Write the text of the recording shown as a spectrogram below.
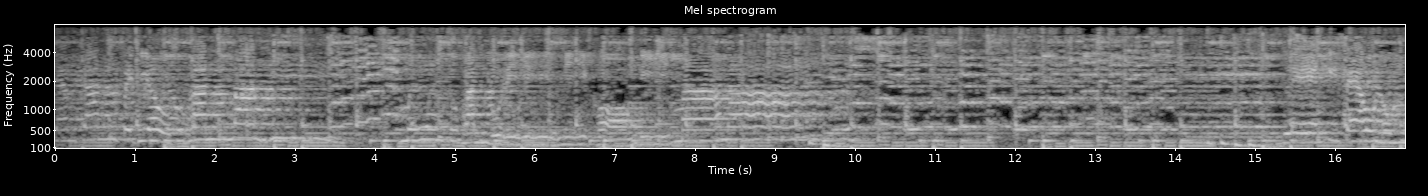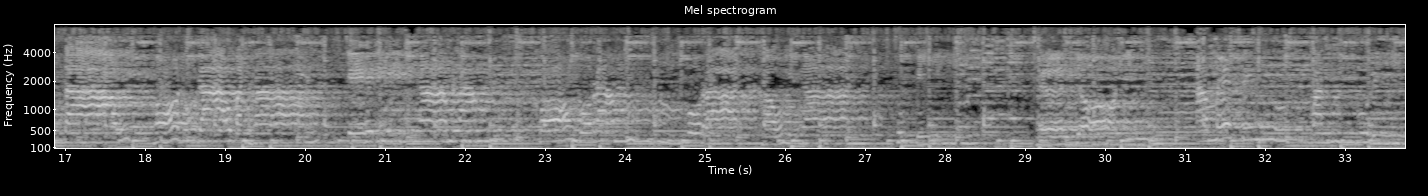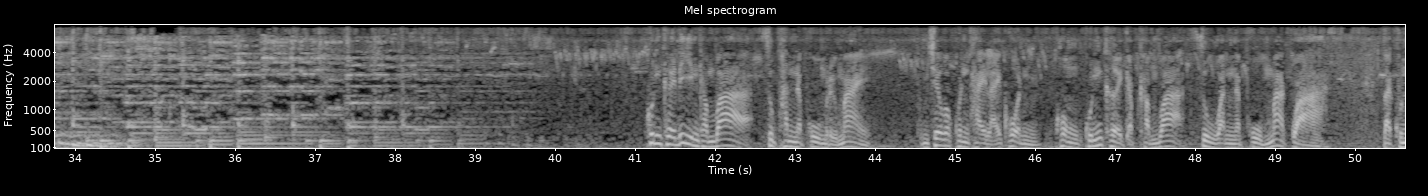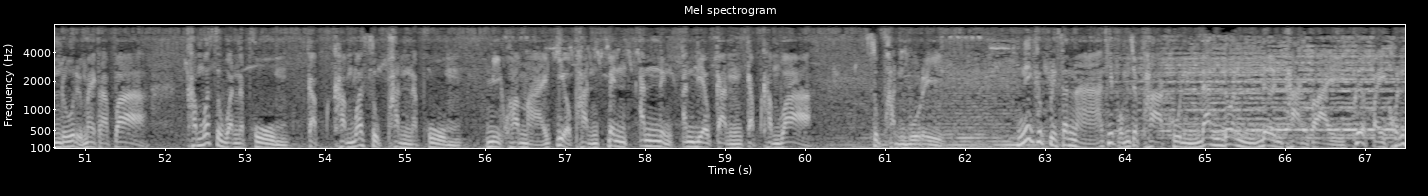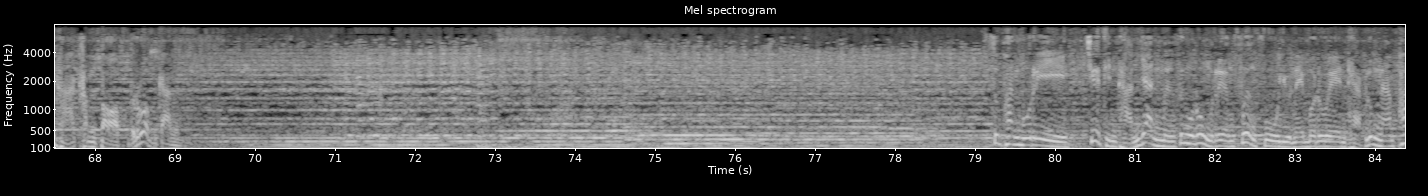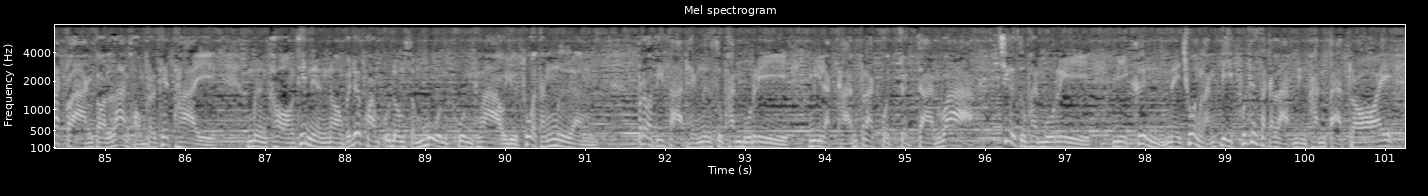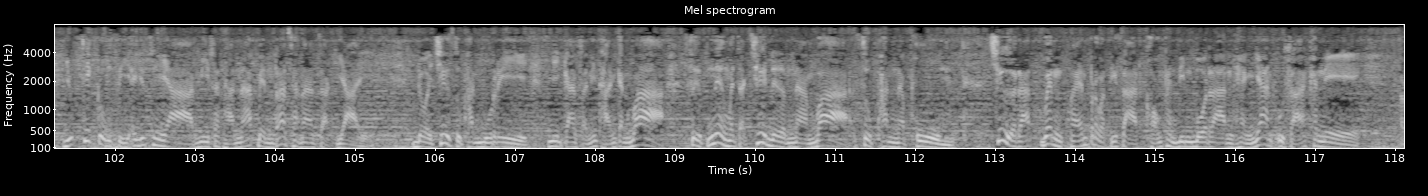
แจ่มจันไปเที่ยวสุพรรณบ้านพี่เมืองสุพรรณบุรีมีของ คุณเคยได้ยินคำว่าสุพรรณภูมิหรือไม่ ผมเชื่อว่าคนไทยหลายคน คงคุ้นเคยกับคำว่าสุวรรณภูมิมากกว่า แต่คุณรู้หรือไม่ครับว่าคำว่าสุวรรณภูมิ กับคำว่าสุพรรณภูมิ มีความหมายเกี่ยวพันเป็นอันหนึ่งอันเดียวกันกับคำว่า สุพรรณบุรี นี่คือปริศนาที่ผมจะพาคุณด้านด้นเดินทางไกล เพื่อไปค้นหาคำตอบร่วมกัน สุพรรณบุรี ชื่อถิ่นฐานย่านเมืองซึ่งรุ่งเรืองเฟื่องฟูอยู่ในบริเวณแถบลุ่มน้ำภาคกลางตอนล่างของประเทศไทย เมืองทองที่เนืองนองไปด้วยความอุดมสมบูรณ์พูนพลาวอยู่ทั่วทั้งเมือง ประวัติศาสตร์แห่งเมืองสุพรรณบุรี มีหลักฐานปรากฏจดจานว่า ชื่อสุพรรณบุรีมีขึ้นในช่วงหลังปีพุทธศักราช 1800 ยุคที่กรุงศรีอยุธยามีสถานะเป็นราชอาณาจักรใหญ่ โดยชื่อสุพรรณบุรี มีการสันนิษฐานกันว่า สืบเนื่องมาจากชื่อเดิมนามว่าสุพรรณภูมิ ชื่อรัฐแว่นแคว้นประวัติศาสตร์ของแผ่นดินโบราณแห่งย่านอุษาคเน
